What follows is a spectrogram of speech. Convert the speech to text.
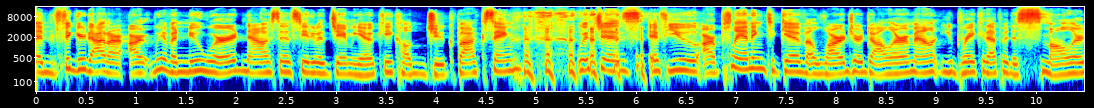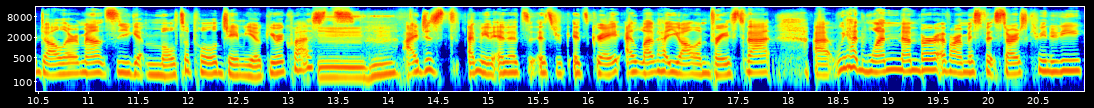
and figured out our, our we have a new word now associated with Jamie Oki called jukeboxing, which is if you are planning to give a larger dollar amount, you break it up into smaller dollar amounts so you get multiple Jamie Oki requests. I just, I mean, and it's it's it's great. I love how you all embraced that. Uh, we had one member of our Misfit Stars community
